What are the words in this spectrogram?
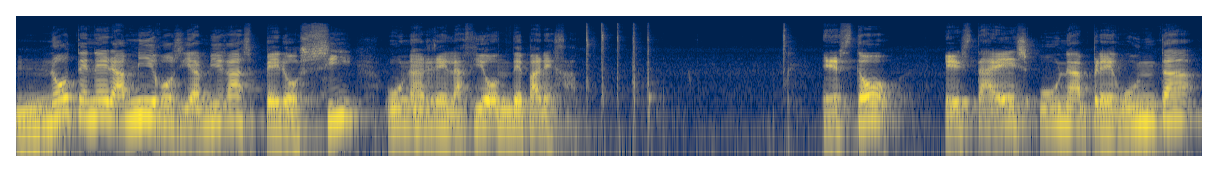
no tener amigos y amigas, pero sí una relación de pareja. Esto, esta es una pregunta,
